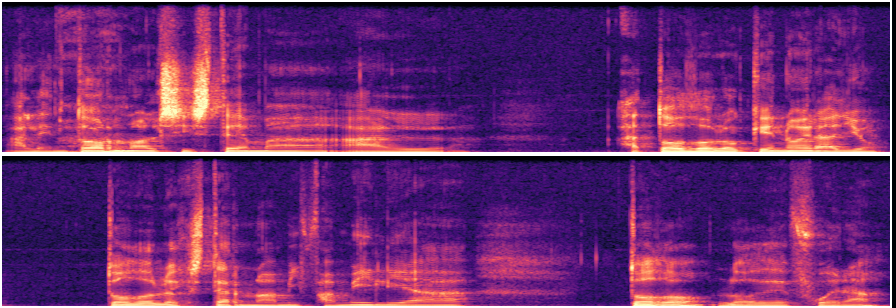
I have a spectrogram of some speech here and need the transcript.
Al entorno, al sistema, al, a todo lo que no era yo. Todo lo externo, a mi familia, todo lo de fuera.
